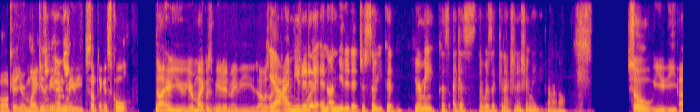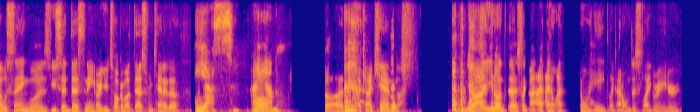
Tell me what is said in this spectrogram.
Okay, your mic is muted. Maybe something. It's cool. No, I hear you. Your mic was muted. Maybe I was like, yeah, I muted it and unmuted it just so you could hear me because I guess there was a connection issue. Maybe I don't know. So you, you, I was saying was you said Destiny. Are you talking about Des from Canada? Yes, I oh, am. God, I, I can't. yeah, I, you know, Des. Like, I, I don't, I don't hate. Like, I don't dislike or hate her.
